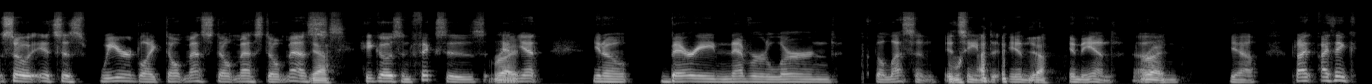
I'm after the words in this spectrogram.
so it's this weird like don't mess don't mess don't mess yes he goes and fixes Right. and yet you know barry never learned the lesson it Right. seemed in yeah in the end Right. Um, yeah but i i think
